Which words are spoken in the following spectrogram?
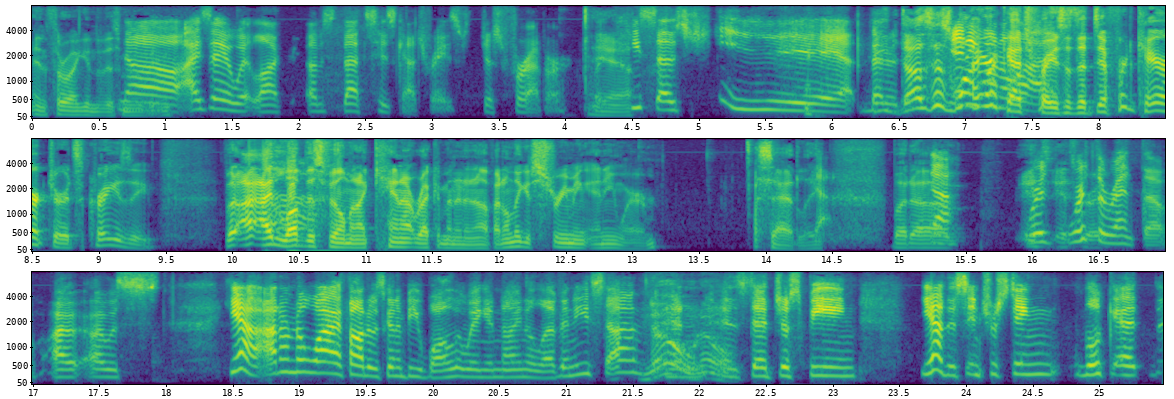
and throwing into this No, movie. No, Isaiah Whitlock. uh, That's his catchphrase, just forever. Like, Yeah. he says "yeah" better. He does his Wire catchphrase as a different character. It's crazy. But I, I Ah. love this film and I cannot recommend it enough. I don't think it's streaming anywhere, sadly. Yeah. But uh, Yeah. it's- worth it's worth the rent though. I I was, yeah, I don't know why I thought it was going to be wallowing in 9/11 stuff. No, and no. Instead, just being, yeah, this interesting look at uh,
